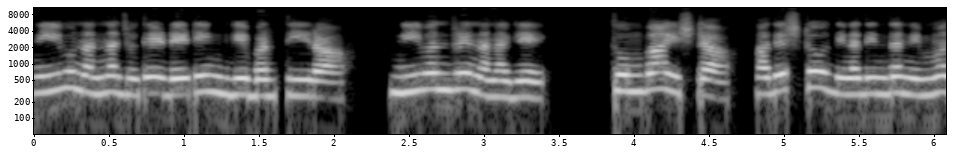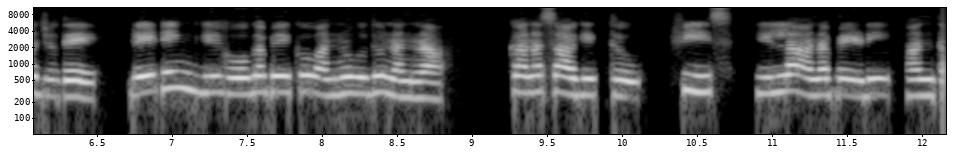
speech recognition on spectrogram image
ನೀವು ನನ್ನ ಜೊತೆ ಡೇಟಿಂಗ್ಗೆ ಬರ್ತೀರಾ? ನೀವಂದ್ರೆ ನನಗೆ ತುಂಬಾ ಇಷ್ಟ. ಅದೆಷ್ಟೋ ದಿನದಿಂದ ನಿಮ್ಮ ಜೊತೆ ಡೇಟಿಂಗ್ಗೆ ಹೋಗಬೇಕು ಅನ್ನುವುದು ನನ್ನ ಕನಸಾಗಿತ್ತು. ಫೀಸ್ ಇಲ್ಲ ಅನಬೇಡಿ ಅಂತ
